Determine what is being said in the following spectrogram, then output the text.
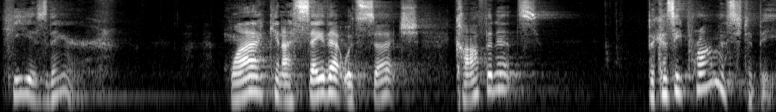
he is there. Why can I say that with such confidence? Because he promised to be.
